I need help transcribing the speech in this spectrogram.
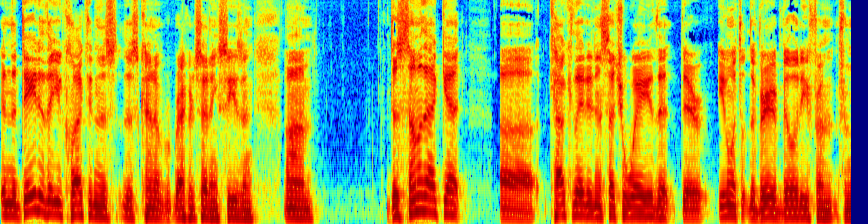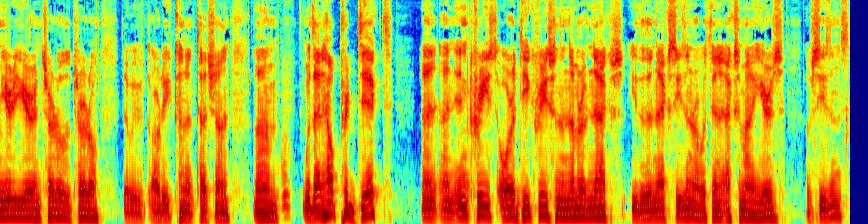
in the data that you collected in this this kind of record setting season, um, does some of that get uh, calculated in such a way that there, even with the variability from from year to year and turtle to turtle that we've already kind of touched on, um, would that help predict? An, an increase or a decrease in the number of necks, either the next season or within X amount of years of seasons?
